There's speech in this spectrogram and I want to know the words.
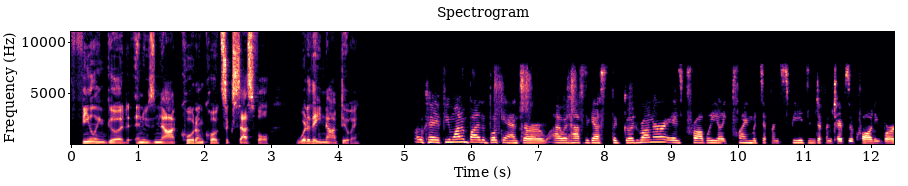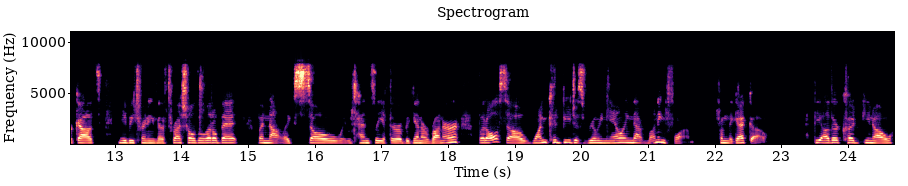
feeling good and who's not quote unquote successful, what are they not doing? Okay, if you want to buy the book answer, I would have to guess the good runner is probably like playing with different speeds and different types of quality workouts, maybe training their threshold a little bit, but not like so intensely if they're a beginner runner. But also, one could be just really nailing that running form from the get go. The other could, you know,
